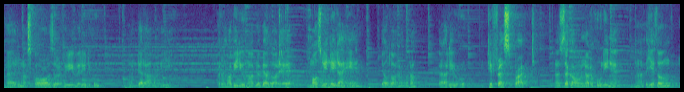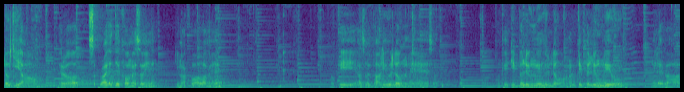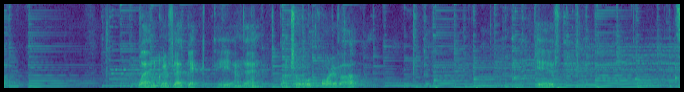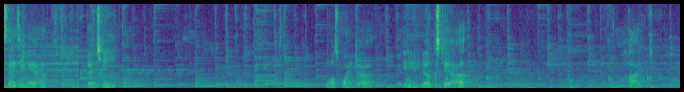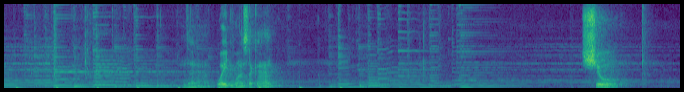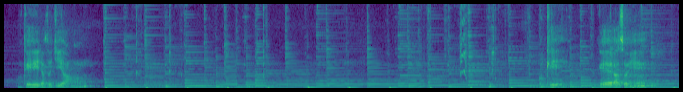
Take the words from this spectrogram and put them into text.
အဲဒီမှာ score ဆိုတဲ့ variable လေးတစ်ခုတက်လာပါပြီပထမဗီဒီယိုမှာပြောပြသွားတဲ့ mouse လေးနှိပ်လိုက်ရင်ပျောက်သွားမယ်ပေါ့နော်အဲဒါလေးကို different sprite ဇက်ကောင်နောက်တစ်ခုလေးနဲ့အရင်ဆုံးလုပ်ကြည့်အောင်အဲ့တော့ sprite အသစ်ခေါ်မယ်ဆိုရင်ဒီမှာခေါ်ရပါမယ် okay အဲ့ဆိုဘာလေးကိုလုပ်မလဲဆိုတော့ okay ဒီ balloon လေးကိုလုံးအောင်နော်ဒီ balloon လေးကိုနှိပ်လိုက်ပါ one green flag click okay and then control forever if sensing နဲ့ touching mouse pointer ပြီးရင် looks တဲ့ height then wait one second show okay ဒါဆိုကြည့်အောင် okay ကဲအဲ့ဆိုရင်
